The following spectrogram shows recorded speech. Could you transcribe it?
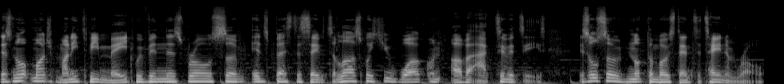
There's not much money to be made within this role, so it's best to save it to last while you work on other activities. It's also not the most entertaining role.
